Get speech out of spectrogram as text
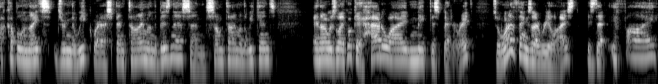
a couple of nights during the week where I spend time on the business and some time on the weekends and I was like okay how do I make this better? Right? So one of the things I realized is that if I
